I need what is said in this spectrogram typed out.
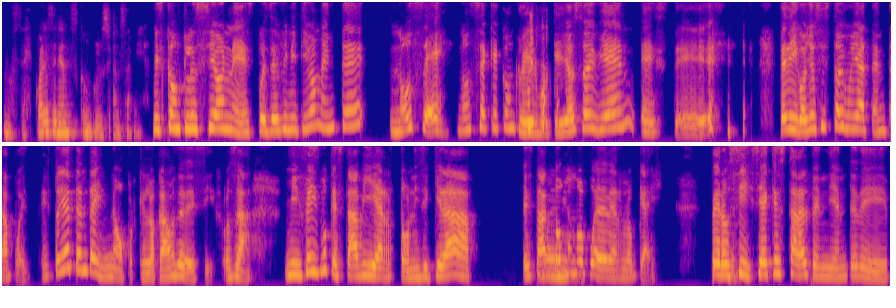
no sé, ¿cuáles serían tus conclusiones, amiga? Mis conclusiones, pues definitivamente no sé, no sé qué concluir porque yo soy bien, este, te digo, yo sí estoy muy atenta, pues estoy atenta y no, porque lo acabamos de decir. O sea, mi Facebook está abierto, ni siquiera está, todo el mundo puede ver lo que hay. Pero sí, sí hay que estar al pendiente de,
